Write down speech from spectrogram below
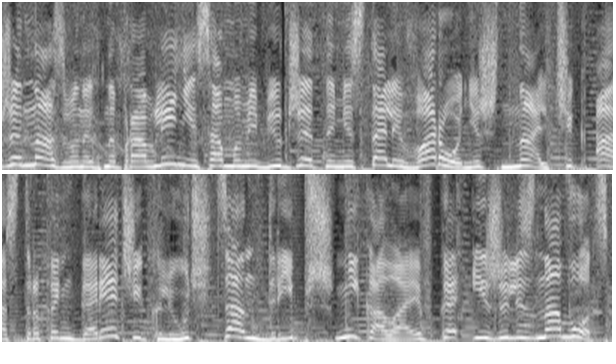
уже названных направлений, самыми бюджетными стали Воронеж, Нальчик, Астрахань, Горячий Ключ, Цандрипш, Николаевка и Железноводск.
